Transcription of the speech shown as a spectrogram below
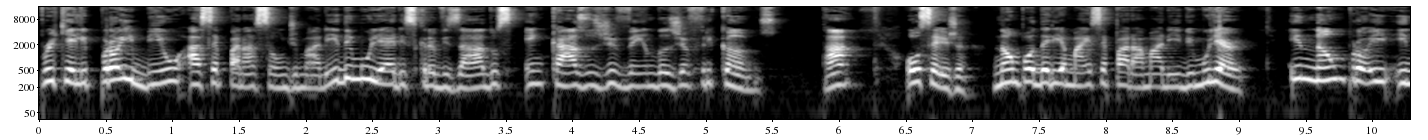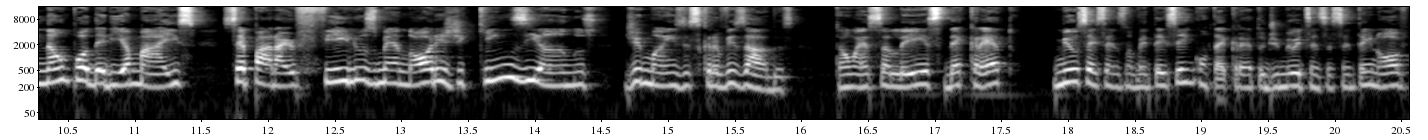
porque ele proibiu a separação de marido e mulher escravizados em casos de vendas de africanos, tá? Ou seja, não poderia mais separar marido e mulher. E não, e não poderia mais separar filhos menores de 15 anos de mães escravizadas. Então, essa lei, esse decreto, 1695, com o decreto de 1869,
